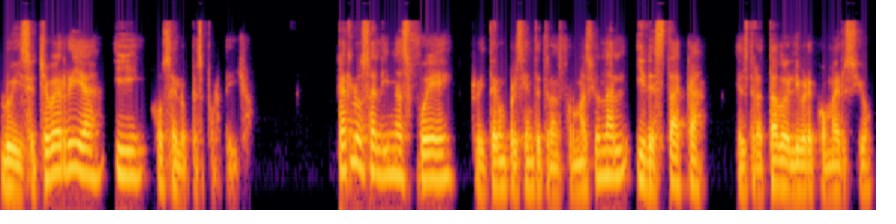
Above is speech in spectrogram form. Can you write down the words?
Luis Echeverría y José López Portillo. Carlos Salinas fue, reitero, un presidente transformacional y destaca el Tratado de Libre Comercio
